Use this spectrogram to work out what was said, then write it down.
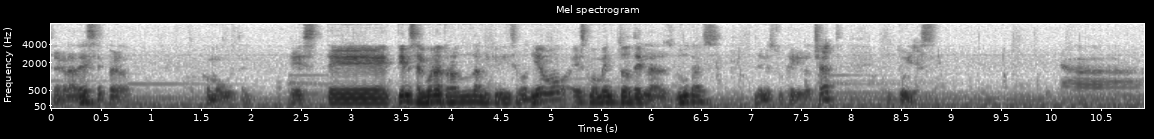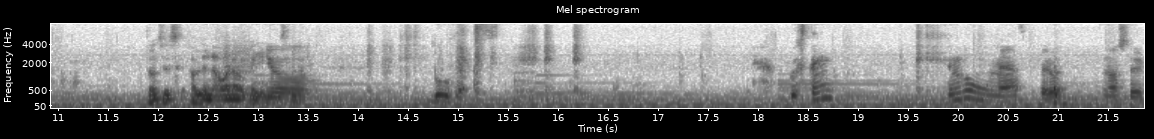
se agradece, pero como gusten. Este, ¿Tienes alguna otra duda, mi queridísimo Diego? Es momento de las dudas de nuestro querido chat y tuyas. Ah, Entonces, hablen ahora o callen. yo. Dudas. Pues ten- tengo unas, pero no sé.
